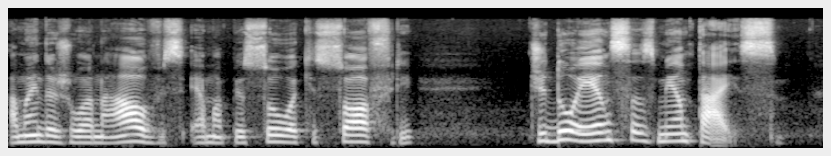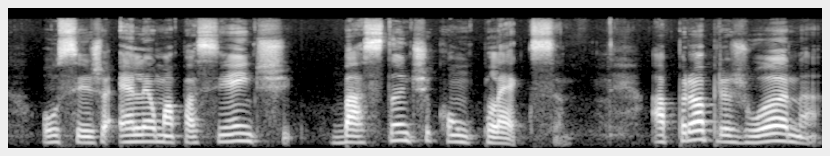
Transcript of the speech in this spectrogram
A mãe da Joana Alves é uma pessoa que sofre de doenças mentais, ou seja, ela é uma paciente bastante complexa. A própria Joana,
